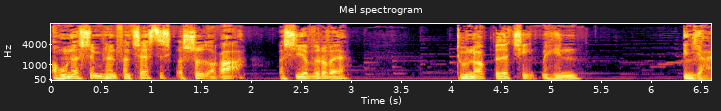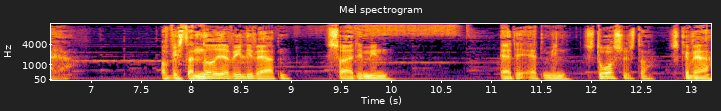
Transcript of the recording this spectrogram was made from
og hun er simpelthen fantastisk og sød og rar, og siger, ved du hvad, du er nok bedre tjent med hende, end jeg er. Og hvis der er noget, jeg vil i verden, så er det, min, er det at min storesøster skal være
